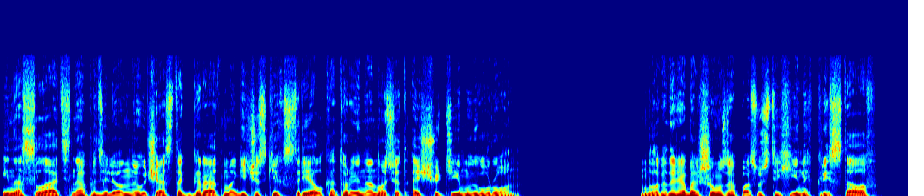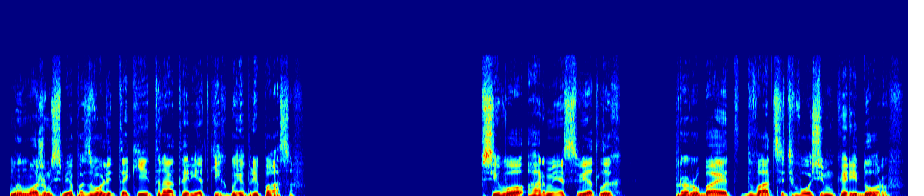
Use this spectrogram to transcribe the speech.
и наслать на определенный участок град магических стрел, которые наносят ощутимый урон. Благодаря большому запасу стихийных кристаллов мы можем себе позволить такие траты редких боеприпасов. Всего армия светлых прорубает 28 коридоров,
